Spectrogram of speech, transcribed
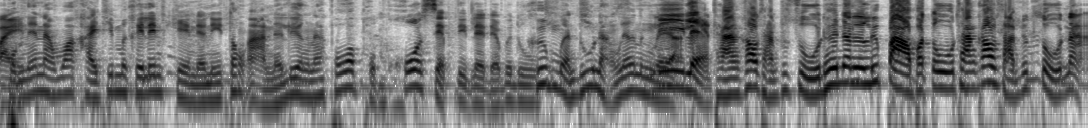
ไปผมแนะนำว่าใครที่ไม่เคยเล่นเกมเดี๋ยวนี้ต้องอ่านเนื้อเรื่องนะเพราะว่าผมโคตรเสพติดเลยเดี๋ยวไปดูคือเหมือนดูหนังเรื่องนึงเลยนี่แหละทางเข้า3.0เฮ้ยนั่นหรือเปล่าประตูทางเข้า3.0น่ะ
